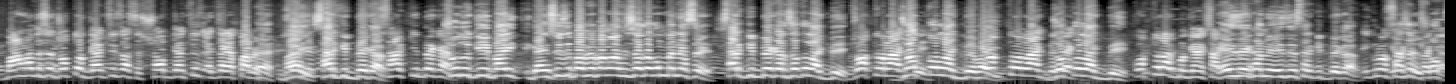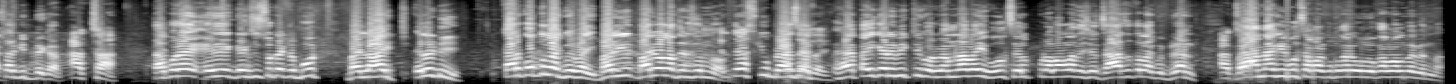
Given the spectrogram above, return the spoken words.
বাংলাদেশে যত গ্যাংস্টিস আছে সব গ্যাংস্টিস এক জায়গায় পাবেন হ্যাঁ, ভাই সার্কিট ব্রেকার সার্কিট ব্রেকার শুধু কি ভাই গ্যাংস্টিস পাবে? বাংলাদেশে যত কোম্পানি আছে সার্কিট ব্রেকার যত লাগবে। যত লাগবে। যত লাগবে ভাই। যত লাগবে যত লাগবে। কত লাগবে এই যে এখানে এই যে সার্কিট ব্রেকার এগুলো সব সার্কিট বেকার আচ্ছা। তারপরে এই যে গ্যাং ছোট একটা বুট ভাই লাইট এলইডি কার কত লাগবে ভাই? বাড়ি বাড়িওয়ালাদের জন্য? হ্যাঁ পাইকারি বিক্রি করবে। আমরা ভাই হোলসেল পুরো বাংলাদেশে যার যত লাগবে ব্র্যান্ড আচ্ছা। ভাই আমি আগেই বলছি আমার দোকানে লোকাল মাল পাবেন না।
